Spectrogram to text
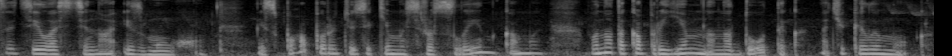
Це ціла стіна із муху, із папоротю, з якимись рослинками. Вона така приємна на дотик, наче килимок.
